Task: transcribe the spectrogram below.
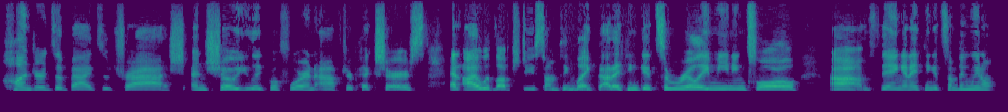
hundreds of bags of trash and show you like before and after pictures and i would love to do something like that i think it's a really meaningful um, thing. And I think it's something we don't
